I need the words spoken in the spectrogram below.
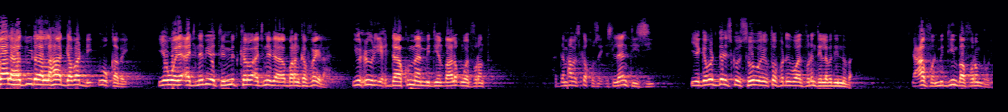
qaala hadduu yidhahda gabadhi uu qabay iyo wali ajnabiyatin mid kaloo ajnabi ah barankafaylah wuxuu yidhi ixdaakumaa midiin daaliqun way furanta. Hadda maxaba iska khusay islaantiisii iyo gabadh dariskoo soo wareegto fadhid waad furantihin labadiinuba cafwan midiin baa furan buui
